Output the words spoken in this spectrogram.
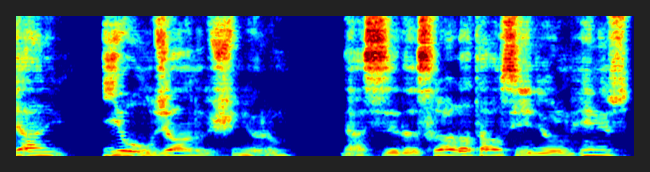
yani iyi olacağını düşünüyorum. Yani size de ısrarla tavsiye ediyorum. Henüz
